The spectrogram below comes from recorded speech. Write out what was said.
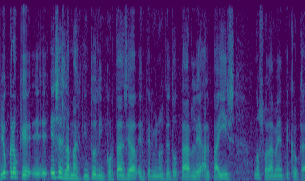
yo creo que eh, esa es la magnitud, la importancia en términos de dotarle al país no solamente creo que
